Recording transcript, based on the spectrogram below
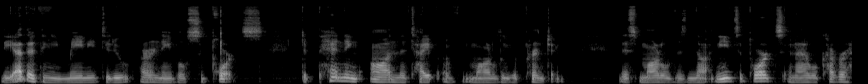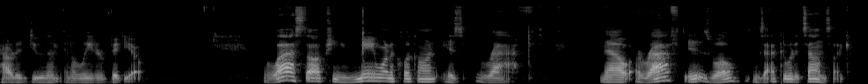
The other thing you may need to do are enable supports, depending on the type of model you're printing. This model does not need supports and I will cover how to do them in a later video. The last option you may want to click on is raft. Now a raft is, well, exactly what it sounds like.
